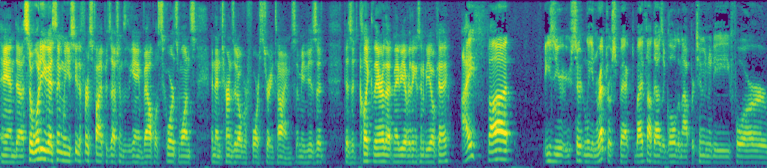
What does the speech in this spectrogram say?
And uh, so, what do you guys think when you see the first five possessions of the game? Valpo scores once and then turns it over four straight times. I mean, is it does it click there that maybe everything's going to be okay? I thought easier certainly in retrospect, but I thought that was a golden opportunity for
